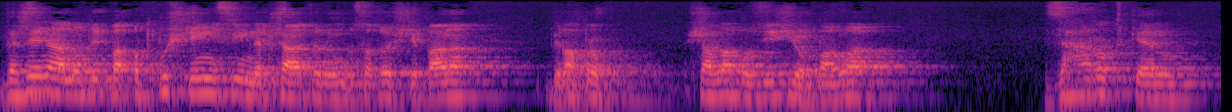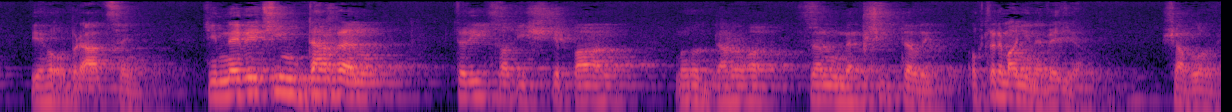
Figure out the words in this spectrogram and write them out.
veřejná modlitba odpuštění svým nepřátelům u svatého Štěpána byla pro Šavla pozdějšího Pavla zárodkem jeho obrácení. Tím největším darem, který svatý Štěpán mohl darovat svému nepříteli, o kterém ani nevěděl, Šavlovi.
